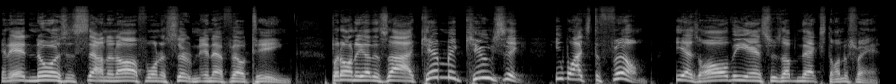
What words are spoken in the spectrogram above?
and Ed Norris is sounding off on a certain NFL team. But on the other side, Kim McCusick, he watched the film. He has all the answers up next on the fan.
